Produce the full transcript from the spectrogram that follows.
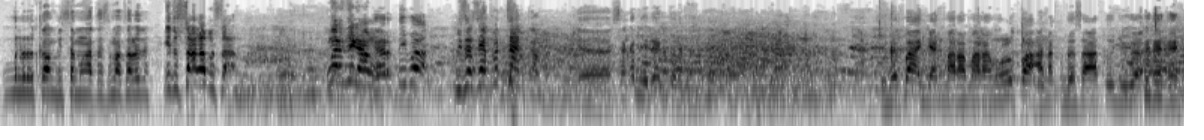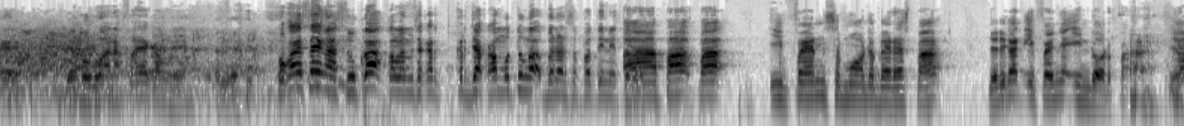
menurut kamu bisa mengatasi masalah itu, itu salah besar. Ngerti kamu? Ngerti pak? Bisa saya pecat kamu. Ya, saya kan direktur. Pak. Udah pak, jangan marah-marah mulu pak. Anak udah satu juga. Dia bawa anak saya kamu ya. Iya. Pokoknya saya nggak suka kalau misalkan kerja kamu tuh nggak benar seperti ini terus. Ah, Pak, Pak, event semua udah beres, Pak. Jadi kan eventnya indoor, Pak. Ya,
